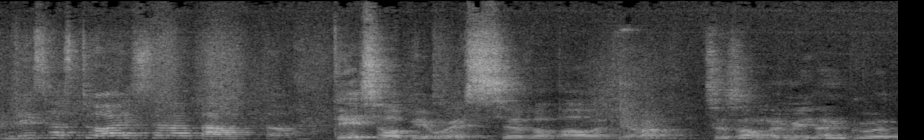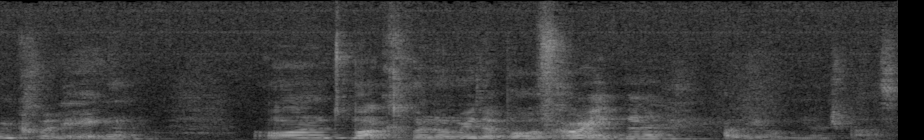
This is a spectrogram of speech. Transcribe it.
Und das hast du alles selber gebaut da? Das habe ich alles selber gebaut, ja. Zusammen mit einem guten Kollegen und manchmal noch mit ein paar Freunden. Ja, die haben einen Spaß. Was?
